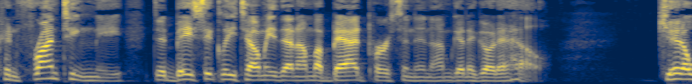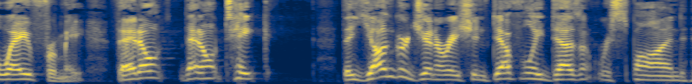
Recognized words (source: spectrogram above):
confronting me to basically tell me that I'm a bad person and I'm going to go to hell. Get away from me. They don't, they don't take, the younger generation definitely doesn't respond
